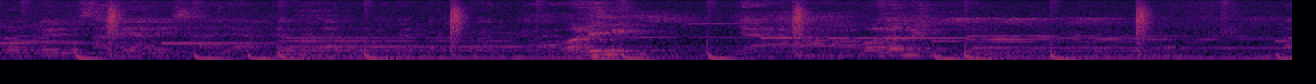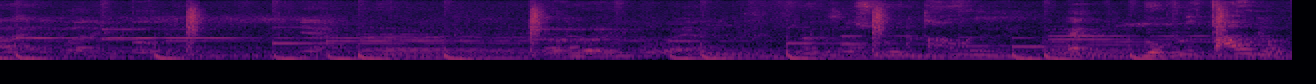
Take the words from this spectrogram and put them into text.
problem sehari-hari saya polemik ya. Polemik kalau ini 2000 ya tahun 2000 Pak ya. Udah 10 tahun eh 20 tahun loh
